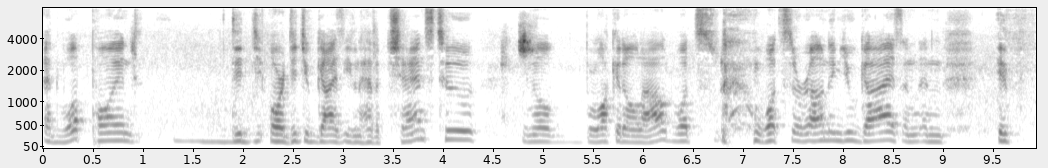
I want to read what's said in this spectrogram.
at what point did you, or did you guys even have a chance to, you know, block it all out? What's what's surrounding you guys, and and if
